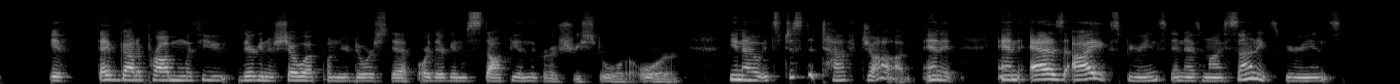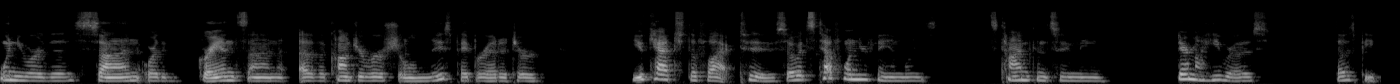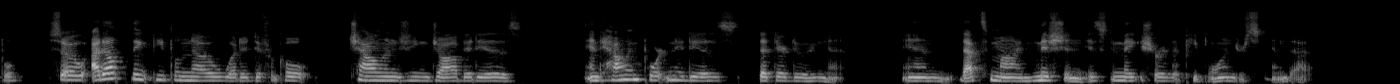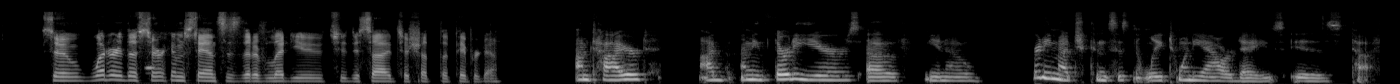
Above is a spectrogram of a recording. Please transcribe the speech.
If they've got a problem with you they're going to show up on your doorstep or they're going to stop you in the grocery store or you know it's just a tough job. And it and as i experienced and as my son experienced when you are the son or the grandson of a controversial newspaper editor you catch the flack too. So it's tough on your families. It's time consuming. They're my heroes those people. So I don't think people know what a difficult, challenging job it is and how important it is that they're doing it. And that's my mission is to make sure that people understand that. So what are the circumstances that have led you to decide to shut the paper down? I'm tired. I I mean 30 years of, you know, pretty much consistently 20 hour days is tough.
